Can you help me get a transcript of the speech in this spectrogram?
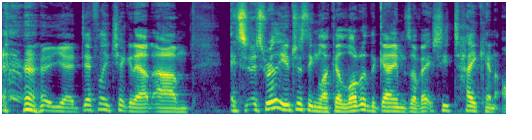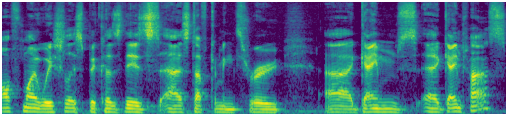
yeah, definitely check it out. Um, it's it's really interesting. Like a lot of the games, I've actually taken off my wish list because there's uh, stuff coming through uh, games uh, Game Pass.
